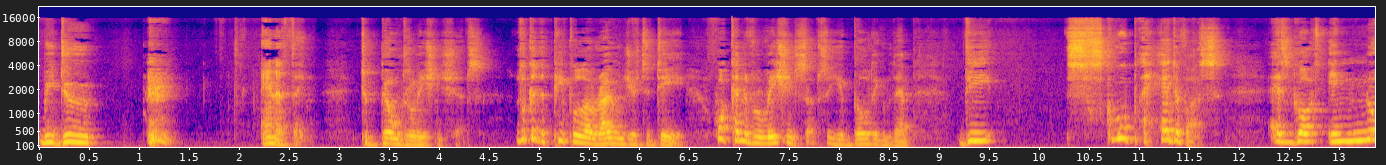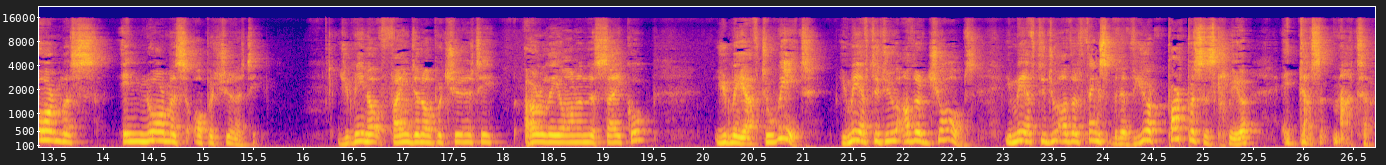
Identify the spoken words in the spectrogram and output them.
we do anything to build relationships. Look at the people around you today. What kind of relationships are you building with them? The scope ahead of us has got enormous, enormous opportunity. You may not find an opportunity early on in the cycle. You may have to wait. You may have to do other jobs. You may have to do other things. But if your purpose is clear, it doesn't matter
